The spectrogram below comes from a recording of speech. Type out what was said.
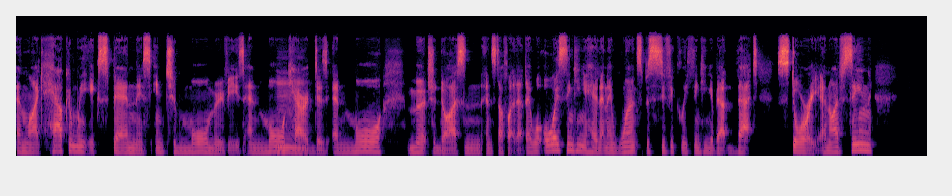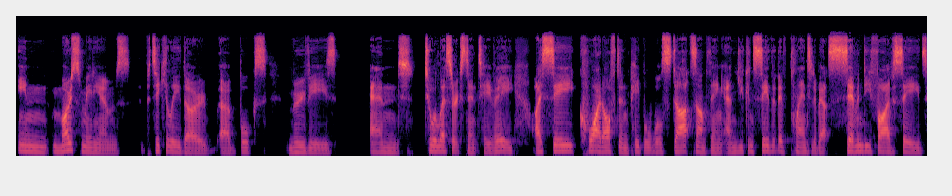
and like, how can we expand this into more movies and more Mm. characters and more merchandise and, and stuff like that? They were always thinking ahead and they weren't specifically thinking about that story. And I've seen in most mediums, particularly though uh, books, movies, and to a lesser extent TV, I see quite often people will start something and you can see that they've planted about 75 seeds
